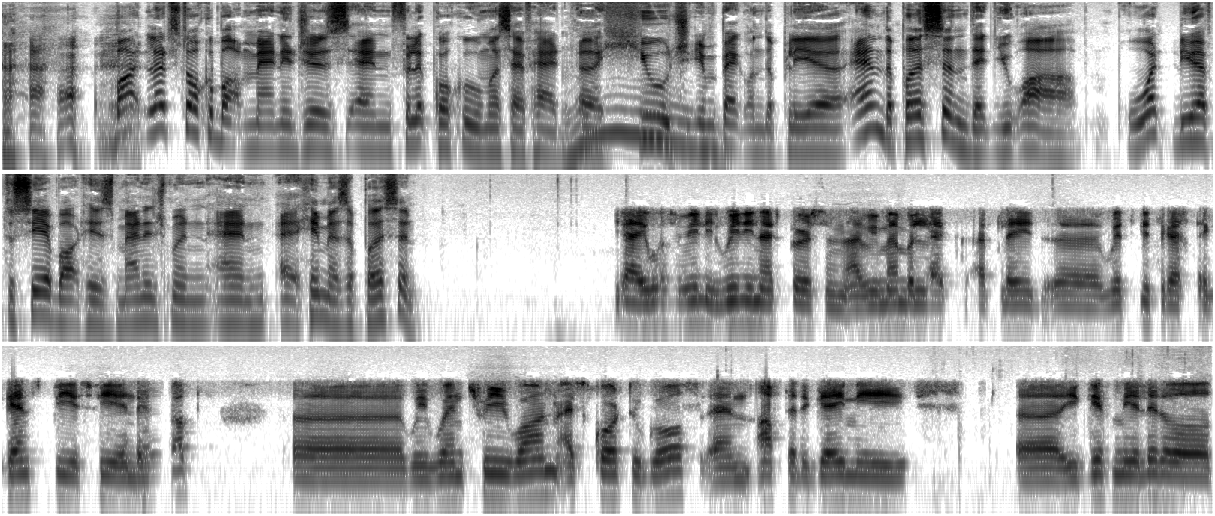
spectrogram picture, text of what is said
but let's talk about managers, and Phillip Cocu must have had a huge impact on the player and the person that you are. What do you have to say about his management and uh, him as a person? Yeah, he was a really, really nice person. I remember like I played uh, with Utrecht against PSV in the cup. Uh, we went three one. I scored two goals, and after the game, he uh, he gave me a little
